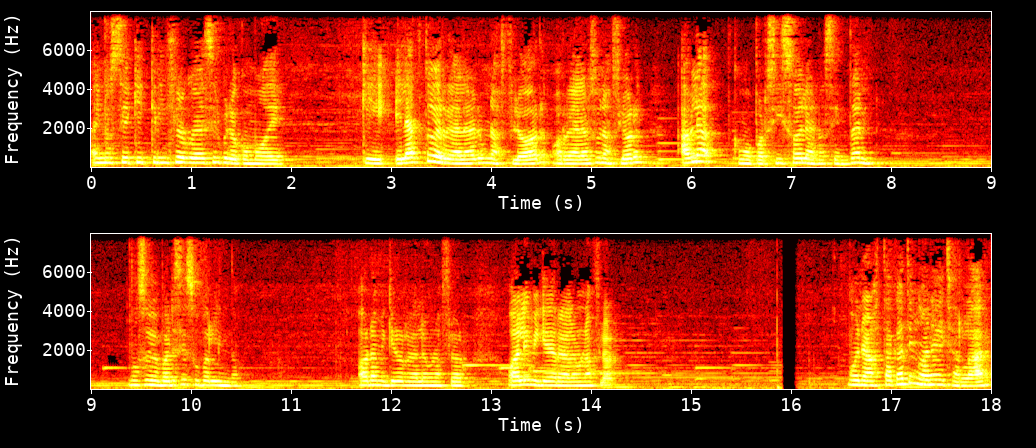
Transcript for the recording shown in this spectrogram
Ay, no sé qué cringe lo que voy a decir, pero como de que el acto de regalar una flor o regalarse una flor habla como por sí sola, ¿no sienten? No sé, me parece súper lindo. Ahora me quiero regalar una flor. O alguien me quiere regalar una flor. Bueno, hasta acá tengo ganas de charlar.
